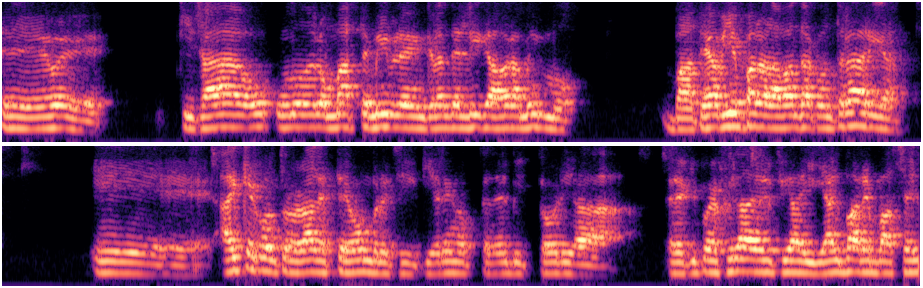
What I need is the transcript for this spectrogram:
eh, eh, quizá uno de los más temibles en grandes ligas ahora mismo. Batea bien para la banda contraria. Eh, hay que controlar a este hombre si quieren obtener victoria el equipo de Filadelfia y Álvarez va a, ser,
